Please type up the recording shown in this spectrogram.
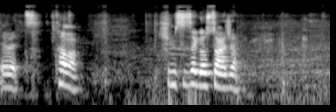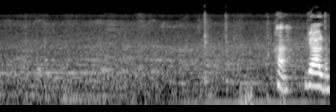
Evet. Tamam. Şimdi size göstereceğim. Ha, geldim.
